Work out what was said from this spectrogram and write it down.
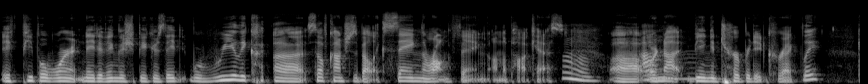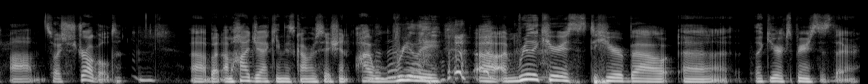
if people weren't native English speakers, they were really uh, self conscious about like saying the wrong thing on the podcast uh, or not being interpreted correctly. Um, so I struggled. Uh, but I'm hijacking this conversation. I really, uh, I'm really curious to hear about uh, like your experiences there.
